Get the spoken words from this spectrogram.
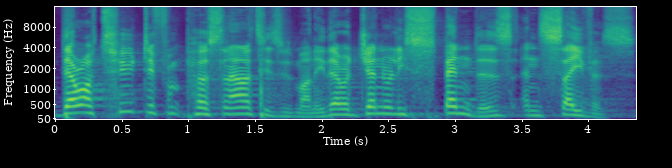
there are two different personalities with money. There are generally spenders and savers.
